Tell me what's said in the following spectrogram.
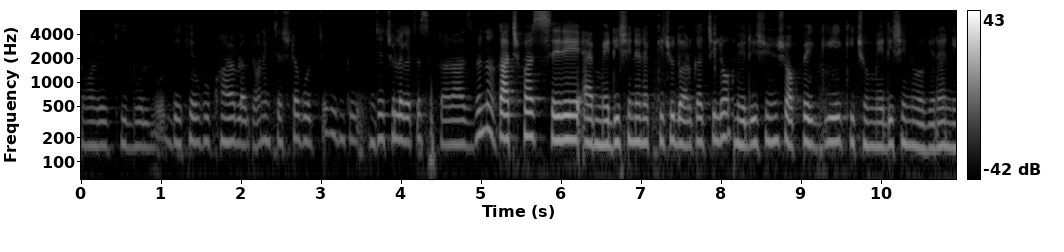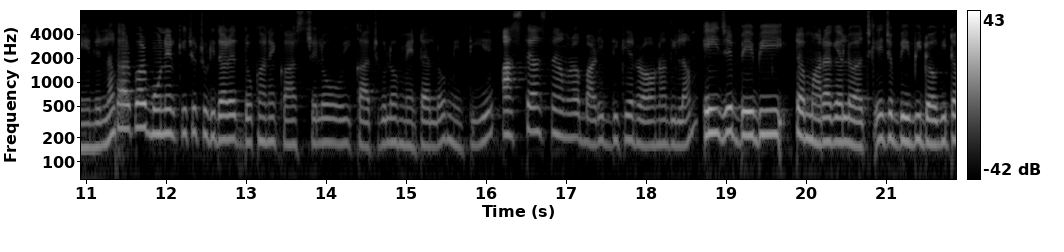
তোমাদের কি বলব? দেখেও খুব খারাপ লাগছে। অনেক চেষ্টা করছে, কিন্তু যে চলে গেছে সে তো আর আসবে না। কাজ ফাজ সেরে মেডিসিনের এক কিছু দরকার ছিল। মেডিসিন শপে গিয়ে কিছু মেডিসিন বগেরা নিয়ে নিলাম। তারপর বোনের কিছু চুড়িদারের দোকানে কাজ ছিল। ওই কাজগুলো মেটালো, মিটিয়ে আস্তে আস্তে আমরা বাড়ির দিকে রওনা দিলাম। এই যে বেবিটা মারা গেল আজকে, এই যে বেবি ডগিটা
